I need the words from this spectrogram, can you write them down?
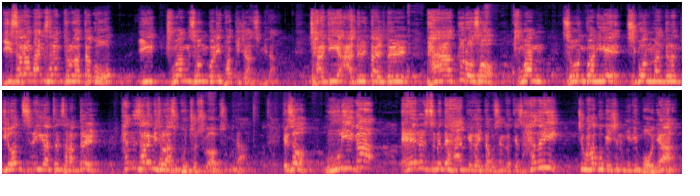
이 사람 한 사람 들어갔다고 이 중앙선관이 바뀌지 않습니다. 자기 아들, 딸들 다 끌어서 중앙선관위에 직원 만드는 이런 쓰레기 같은 사람들 한 사람이 들어가서 고칠 수가 없습니다. 그래서 우리가 애를 쓰는데 한계가 있다고 생각해서 하늘이 지금 하고 계시는 일이 뭐냐?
